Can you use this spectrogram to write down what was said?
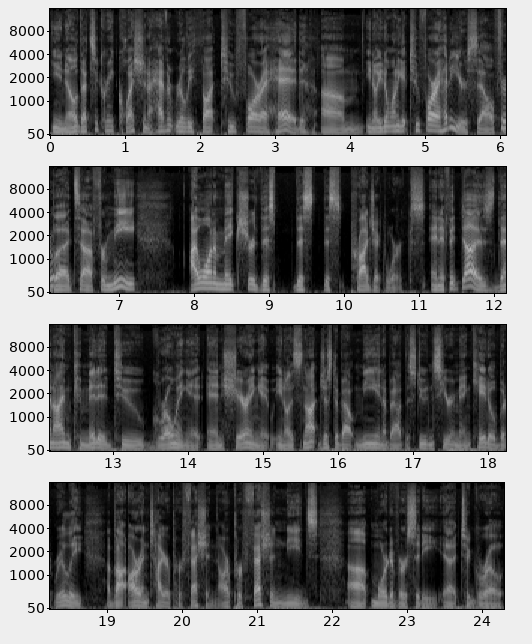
You know, that's a great question. I haven't really thought too far ahead. Um, you know, you don't want to get too far ahead of yourself. True. But uh, for me, I want to make sure this this this project works. And if it does, then I'm committed to growing it and sharing it. You know, it's not just about me and about the students here in Mankato, but really about our entire profession. Our profession needs uh, more diversity uh, to grow.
